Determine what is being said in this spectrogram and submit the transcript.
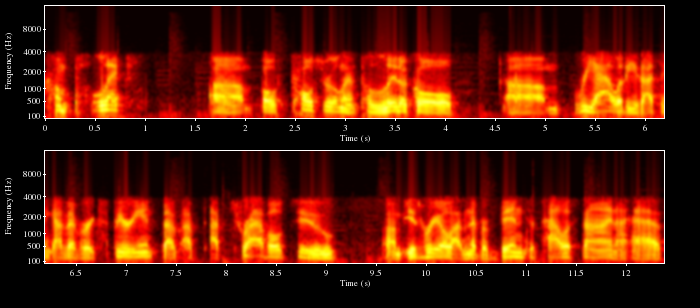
complex, um, both cultural and political um, realities I think I've ever experienced. I've, I've, I've traveled to um, Israel. I've never been to Palestine. I have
